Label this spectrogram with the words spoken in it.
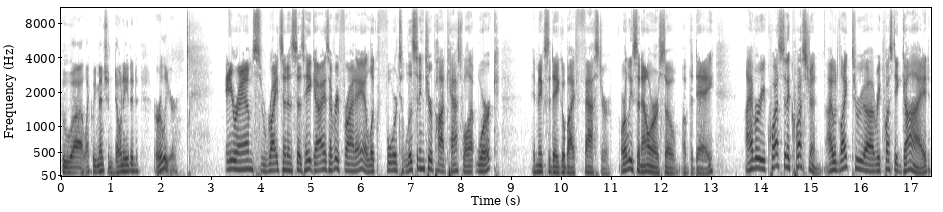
who, uh, like we mentioned, donated earlier. Arams writes in and says, Hey guys, every Friday I look forward to listening to your podcast while at work. It makes the day go by faster, or at least an hour or so of the day. I have a request and a question. I would like to uh, request a guide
